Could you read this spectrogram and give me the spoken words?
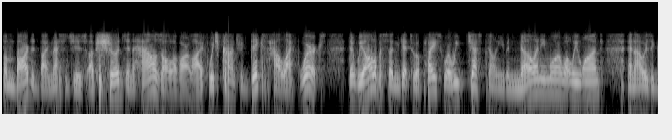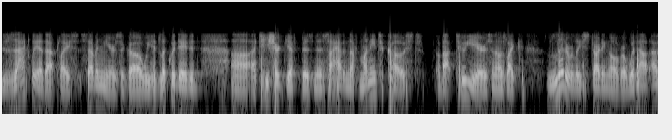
bombarded by messages of shoulds and hows all of our life, which contradicts how life works, that we all of a sudden get to a place where we just don't even know anymore what we want. And I was exactly at that place seven years ago. We had liquidated uh, a t-shirt gift business. I had enough money to coast about two years, and I was like, literally starting over without a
